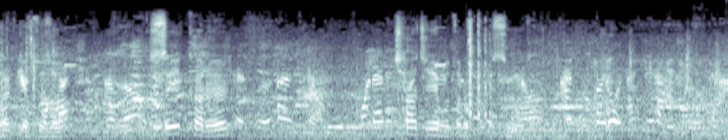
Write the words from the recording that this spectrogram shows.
할 게 없어서 세이카를 차지해 보도록 하겠습니다. 한국어로 안내하겠습니다.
